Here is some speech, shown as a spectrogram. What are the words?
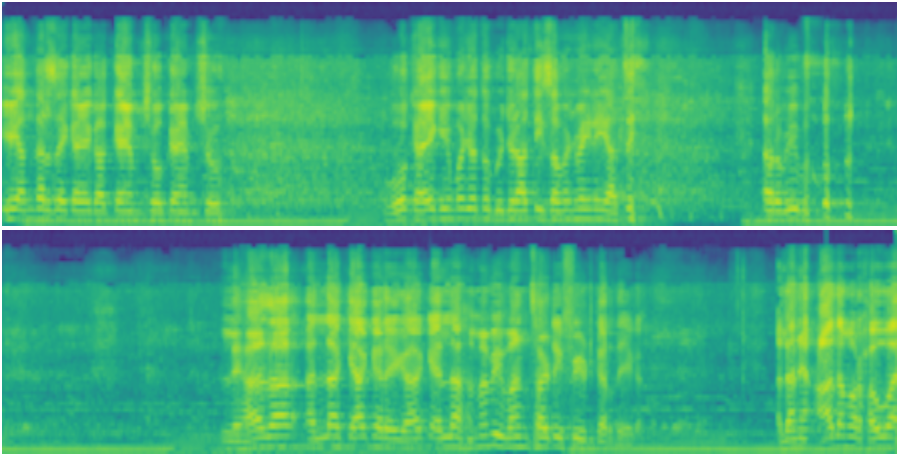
ये अंदर से कहेगा, कैम छो कैम छो। वो कहेगी, मुझे तो गुजराती समझ में ही नहीं आती। अरबी बोल। लिहाजा अल्लाह क्या करेगा कि अल्लाह हमें भी 130 फीट कर देगा। अल्लाह ने आदम और हवा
